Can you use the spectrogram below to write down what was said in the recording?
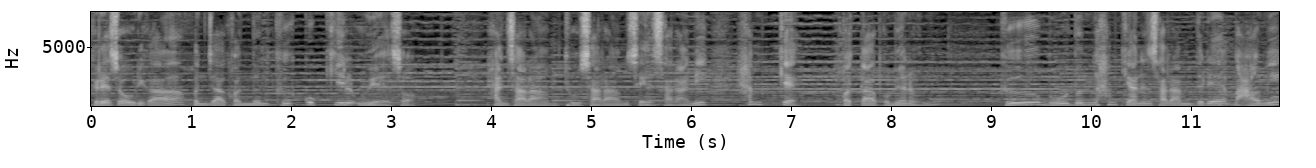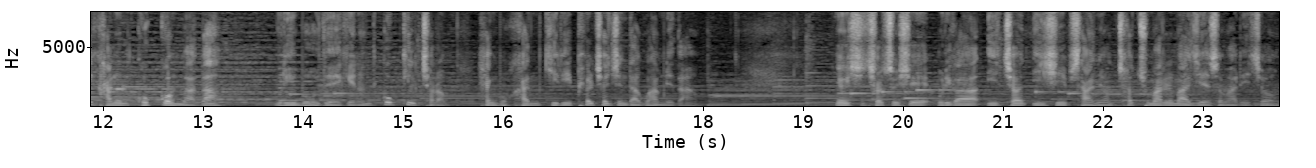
그래서 우리가 혼자 걷는 그 꽃길 위에서 한 사람, 두 사람, 세 사람이 함께 걷다 보면은 그 모든 함께하는 사람들의 마음이 가는 곳곳마다 우리 모두에게는 꽃길처럼 행복한 길이 펼쳐진다고 합니다. 영시 철수 씨, 우리가 2024년 첫 주말을 맞이해서 말이죠.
